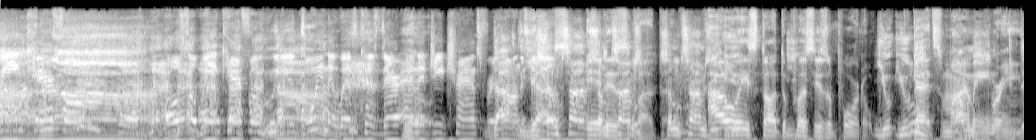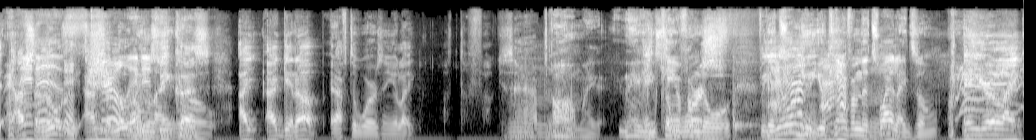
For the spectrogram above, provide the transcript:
being careful. Also being careful who you're doing it with, because their energy transfers That- onto yeah, you. sometimes, It is sometimes, about that. sometimes you, I you- always thought the pussy is a portal. You you That's my I mean, brain. absolutely, It is. Absolutely. it is true. because Yo. I I get up afterwards and you're like, what the fuck just happened? Oh my god! Maybe It's you the came from the, worst the feeling. you, you came from the twilight zone. And you're like,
